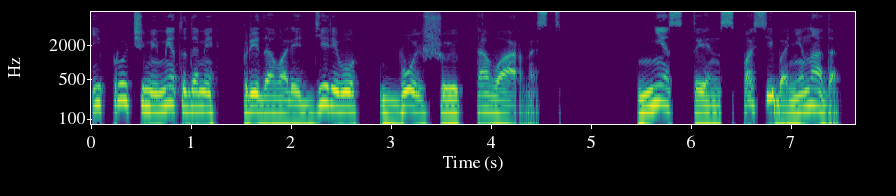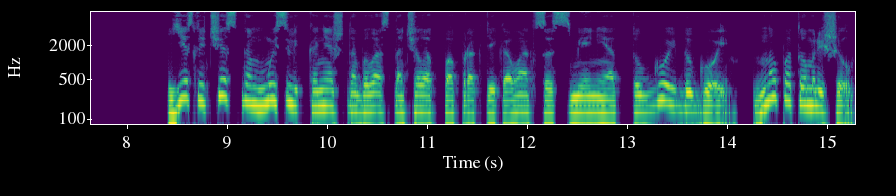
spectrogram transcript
и прочими методами придавали дереву большую товарность. Не, Стейн, спасибо, не надо. Если честно, мысль, конечно, была сначала попрактиковаться с менее тугой дугой, но потом решил,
